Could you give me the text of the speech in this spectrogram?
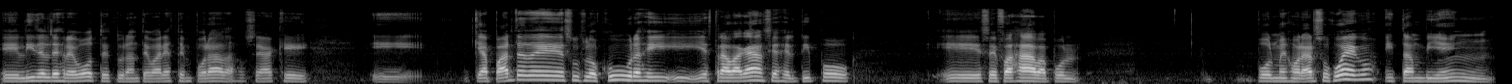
el líder de rebotes durante varias temporadas. O sea que, eh, que aparte de sus locuras y, extravagancias, el tipo eh, se fajaba por, por mejorar su juego y también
